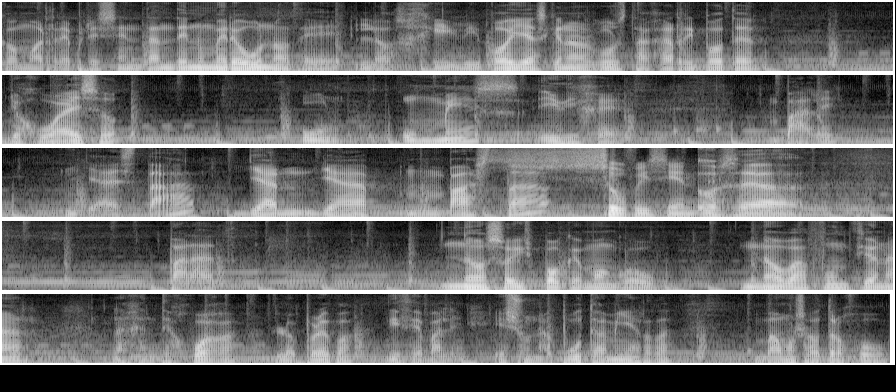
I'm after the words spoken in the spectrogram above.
como representante número uno de los gilipollas que nos gusta Harry Potter, yo jugué a eso un, un mes y dije, Vale, ya está, ya, ya basta. Suficiente. O sea, parad. No sois Pokémon Go. No va a funcionar. La gente juega, lo prueba, dice, vale, es una puta mierda, vamos a otro juego.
